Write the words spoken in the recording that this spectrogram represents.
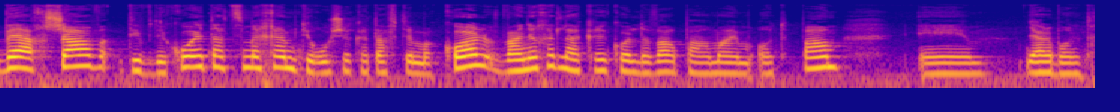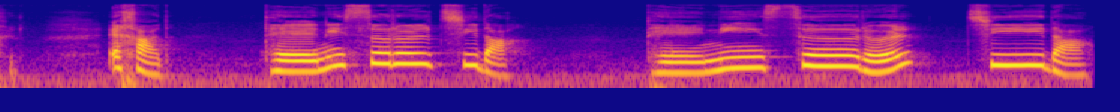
ועכשיו תבדקו את עצמכם, תראו שכתבתם הכל, ואני הולכת להקריא כל דבר פעמיים עוד פעם. יאללה בואו נתחיל. 1. 테니스를 치다. 테니스를 치다.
